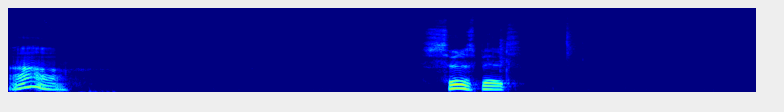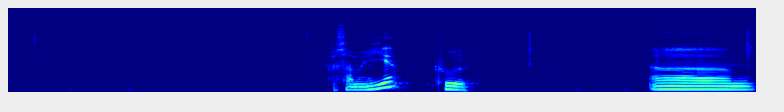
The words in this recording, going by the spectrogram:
Ah. Schönes Bild. Was haben wir hier? Cool. Ähm,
